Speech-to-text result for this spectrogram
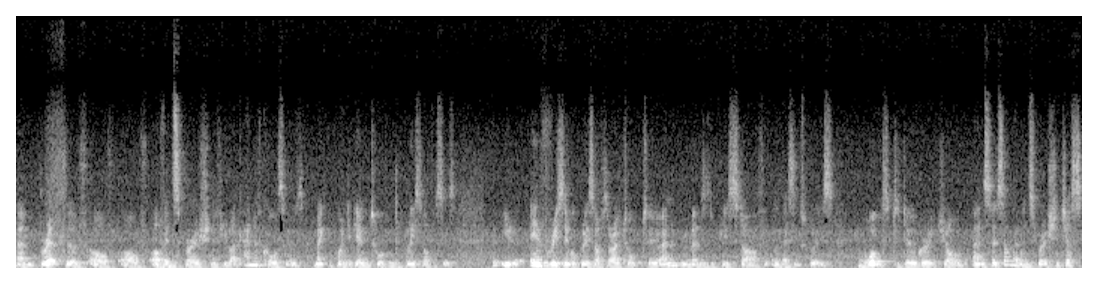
um, breadth of, of, of, of inspiration, if you like, and of course, make the point again, talking to police officers. You know, every single police officer I've talked to, and members of the police staff of Essex Police, want to do a great job. And so some of that inspiration just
